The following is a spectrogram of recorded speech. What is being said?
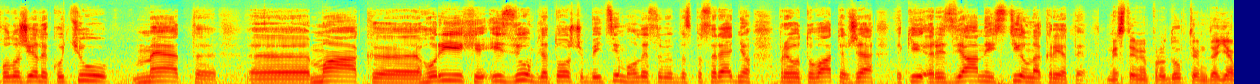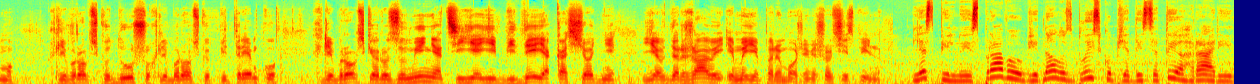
Положили кутю, мед, е, мак, е, горіхи, ізюм для того, щоб бійці могли собі безпосередньо приготувати вже такий різдвяний стіл накрити. Ми з тими продуктами даємо хліборобську душу, хліборобську підтримку, хліборобське розуміння цієї біди, яка сьогодні є в державі, і ми її переможемо. І що всі спільно. Для спільної справи об'єдналось близько 50 аграріїв.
